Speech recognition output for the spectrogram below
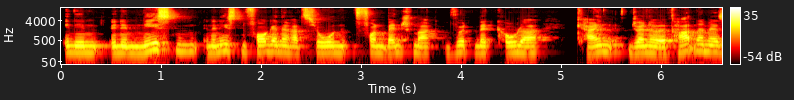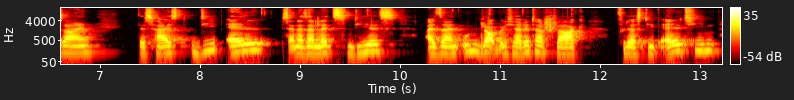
in, den, in, dem nächsten, in der nächsten Vorgeneration von Benchmark wird Matt Kohler kein General Partner mehr sein. Das heißt, DeepL ist einer seiner letzten Deals, also ein unglaublicher Ritterschlag für das DeepL-Team.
